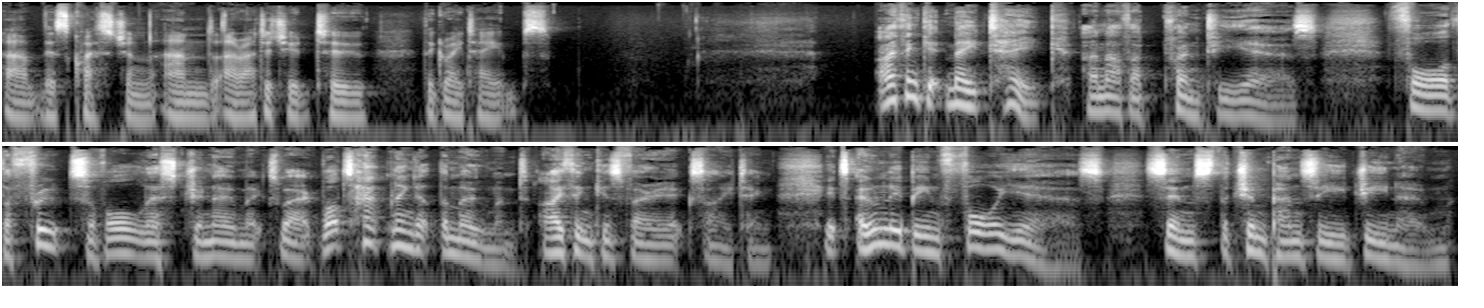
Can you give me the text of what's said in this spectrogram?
uh, this question and our attitude to the great apes? I think it may take another 20 years for the fruits of all this genomics work. What's happening at the moment, I think, is very exciting. It's only been four years since the chimpanzee genome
